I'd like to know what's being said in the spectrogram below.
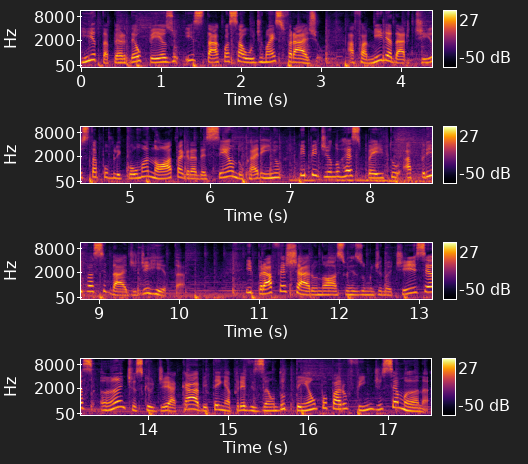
Rita perdeu peso e está com a saúde mais frágil. A família da artista publicou uma nota agradecendo o carinho e pedindo respeito à privacidade de Rita. E para fechar o nosso resumo de notícias, antes que o dia acabe, tem a previsão do tempo para o fim de semana.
